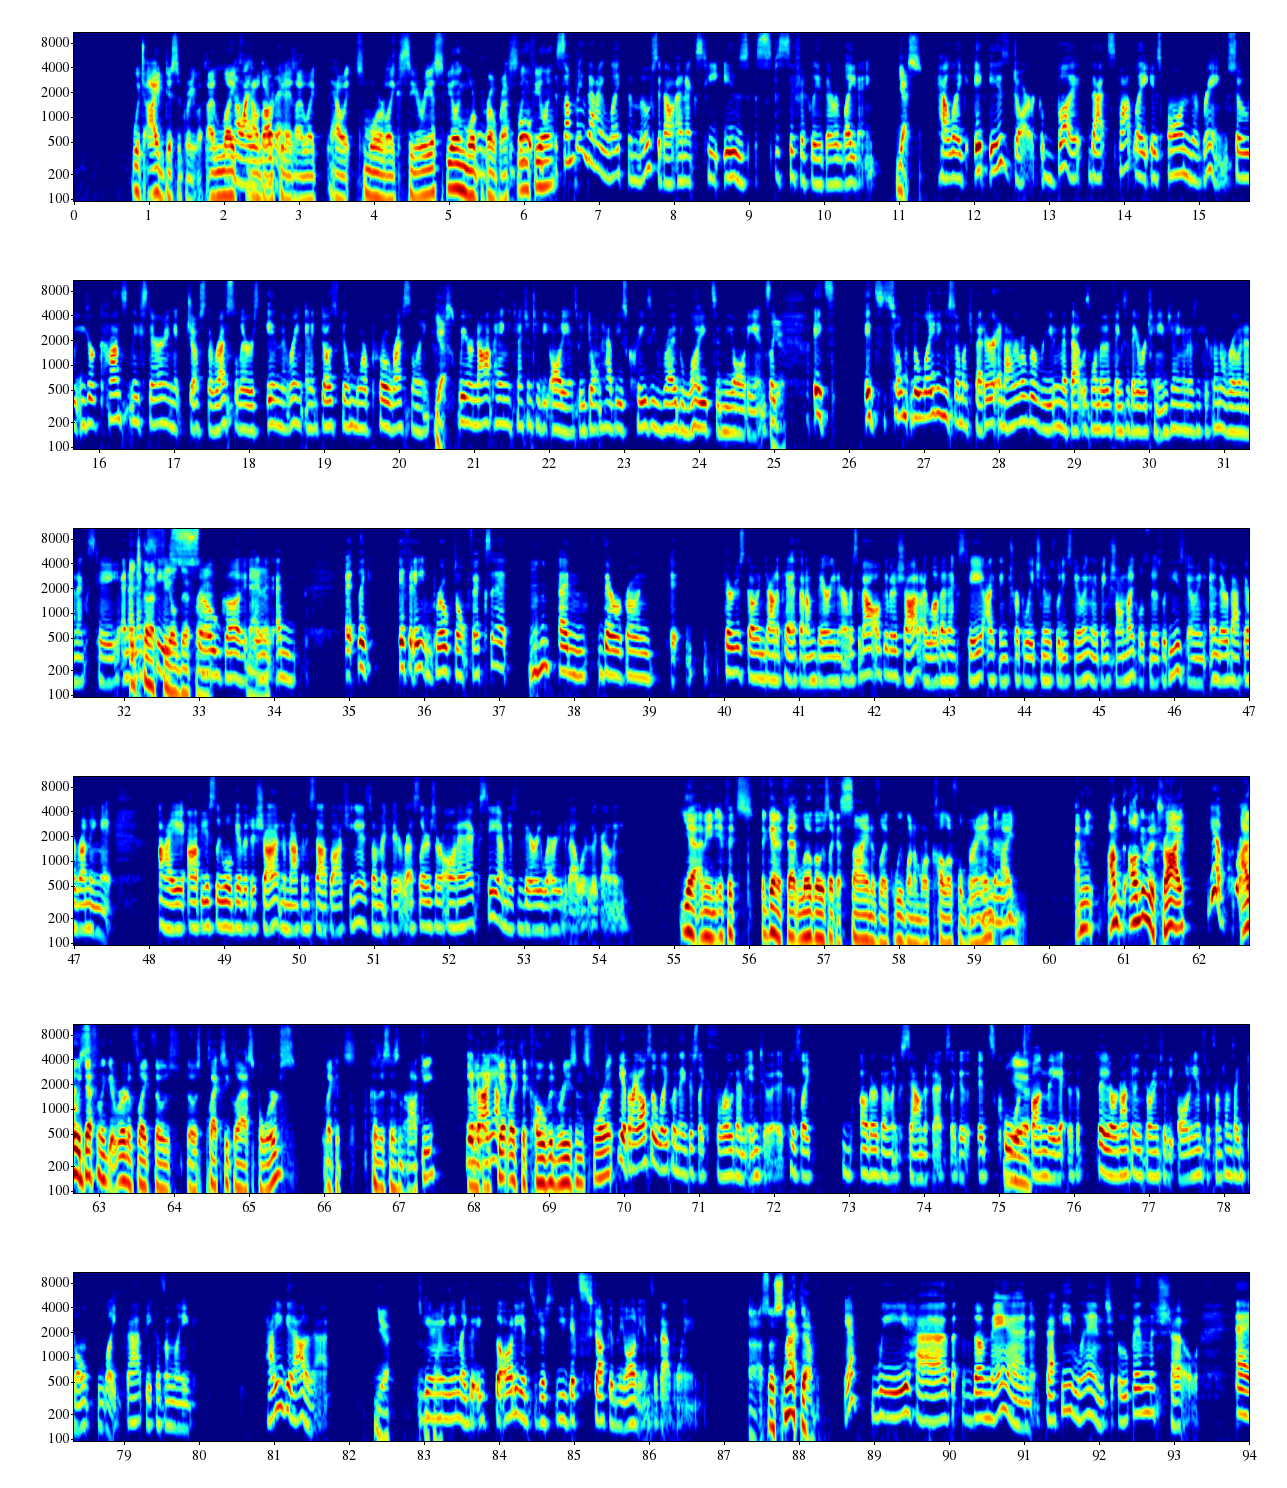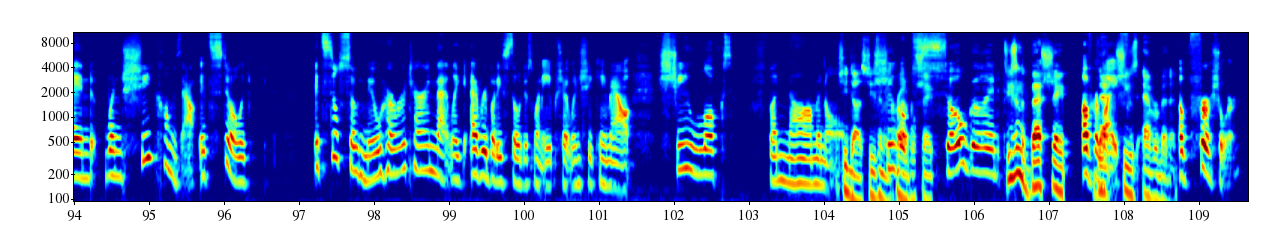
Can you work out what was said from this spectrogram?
Which I disagree with. I like No, I how dark it it. is. I like how it's more like serious feeling, more pro wrestling Well, feeling. Something that I like the most about NXT is specifically their lighting. Yes. How like it is dark, but that spotlight is on the ring. So you're constantly staring at just the wrestlers in the ring and it does feel more pro wrestling. Yes. We are not paying attention to the audience. We don't have these crazy red lights in the audience. Like Yeah. it's it's so the lighting is so much better and I remember reading that that was one of the things that they were changing and I was like you're going to ruin NXT and It's NXT is so good Yeah. and and it, like if it ain't broke don't fix it Mm-hmm. and they're going it, they're just going down a path that I'm very nervous about. I'll give it a shot. I love NXT. I think Triple H knows what he's doing. I think Shawn Michaels knows what he's doing, and they're back there running it. I obviously will give it a shot, and I'm not going to stop watching it. Some of my favorite wrestlers are on NXT. I'm just very worried about where they're going. Yeah, I mean, if it's again, if that logo is like a sign of like we want a more colorful brand, Mm-hmm. I, I mean, I'm, I'll give it a try. Yeah, of course. I would definitely get rid of like those those plexiglass boards, like it's because this isn't hockey. Yeah, And, but like, I- get like the COVID reasons for it. Yeah, but I also like when they just like throw them into it because like other than like sound effects, like it, it's cool, Yeah. it's fun. They get they are not getting thrown into the audience, but sometimes I don't like that because I'm like, how do you get out of that? Yeah, You know what I mean? Like the audience just you get stuck in the audience at that point. Uh, so SmackDown. Yeah, we have the man Becky Lynch open the show, and when she comes out, it's still like it's still so new her return that like everybody still just went ape shit when she came out. She looks phenomenal. She does. She's in she incredible looks shape. So good She's in the best shape Of her that life. she's ever been in. for sure.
